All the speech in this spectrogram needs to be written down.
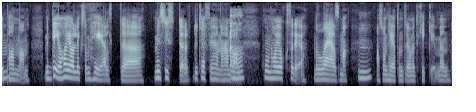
i pannan. Men det har jag liksom helt... eh, min syster, du träffade henne häromdagen. Hon har ju också det, melasma. Alltså hon heter inte det, hon heter Kiki. Men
